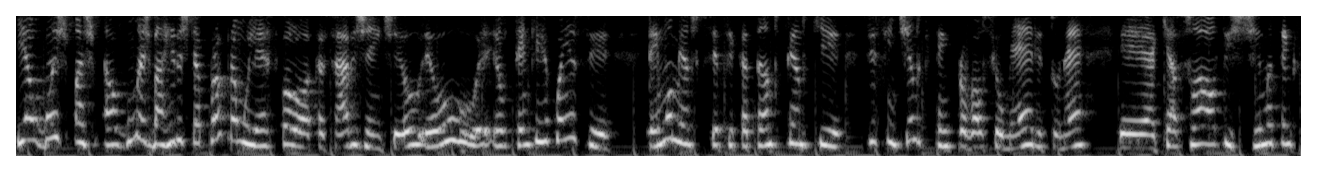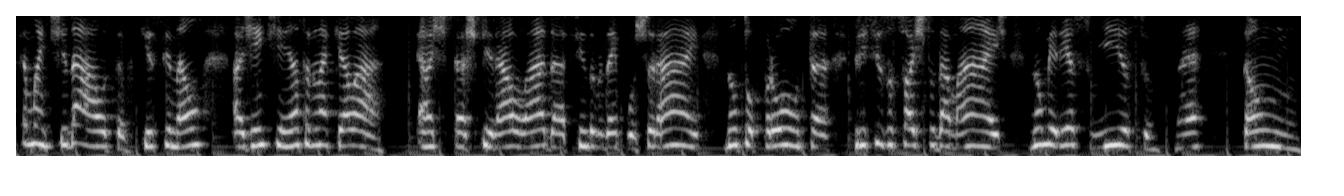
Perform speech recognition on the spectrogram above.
e algumas, algumas barreiras que a própria mulher se coloca, sabe, gente? Eu, eu, eu tenho que reconhecer. Tem momentos que você fica tanto tendo que, se sentindo que tem que provar o seu mérito, né? É, que a sua autoestima tem que ser mantida alta, porque senão a gente entra naquela a, espiral lá da síndrome da impostura, ai, não estou pronta, preciso só estudar mais, não mereço isso, né? Então,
